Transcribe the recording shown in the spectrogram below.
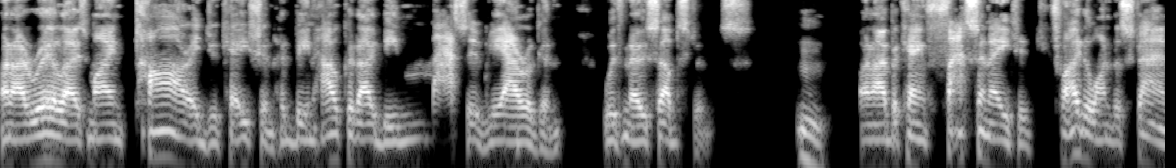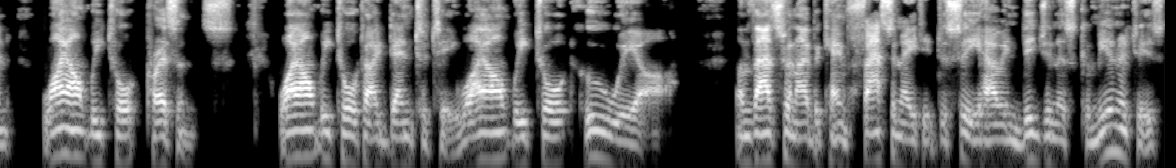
And I realized my entire education had been how could I be massively arrogant with no substance? Mm. And I became fascinated to try to understand Why aren't we taught presence? Why aren't we taught identity? Why aren't we taught who we are? And that's when I became fascinated to see how indigenous communities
